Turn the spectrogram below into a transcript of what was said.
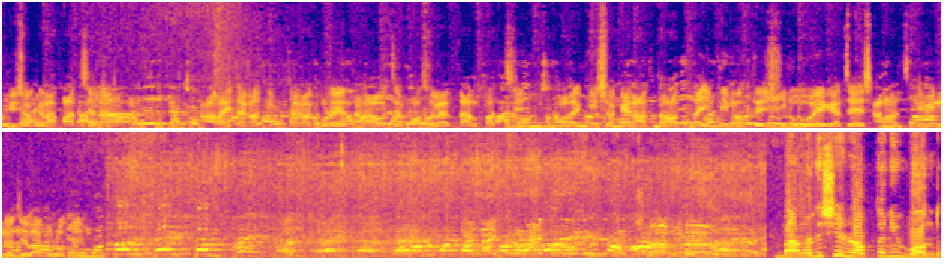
কৃষকেরা পাচ্ছে না। আড়াই টাকা, তিন টাকা করে তারা হচ্ছে ফসলের দাম পাচ্ছে। ফলে কৃষকের আত্মহত্যা ইতিমধ্যে শুরু হয়ে গেছে সারা বিভিন্ন জেলাগুলোতে। বাংলাদেশের রপ্তানি বন্ধ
